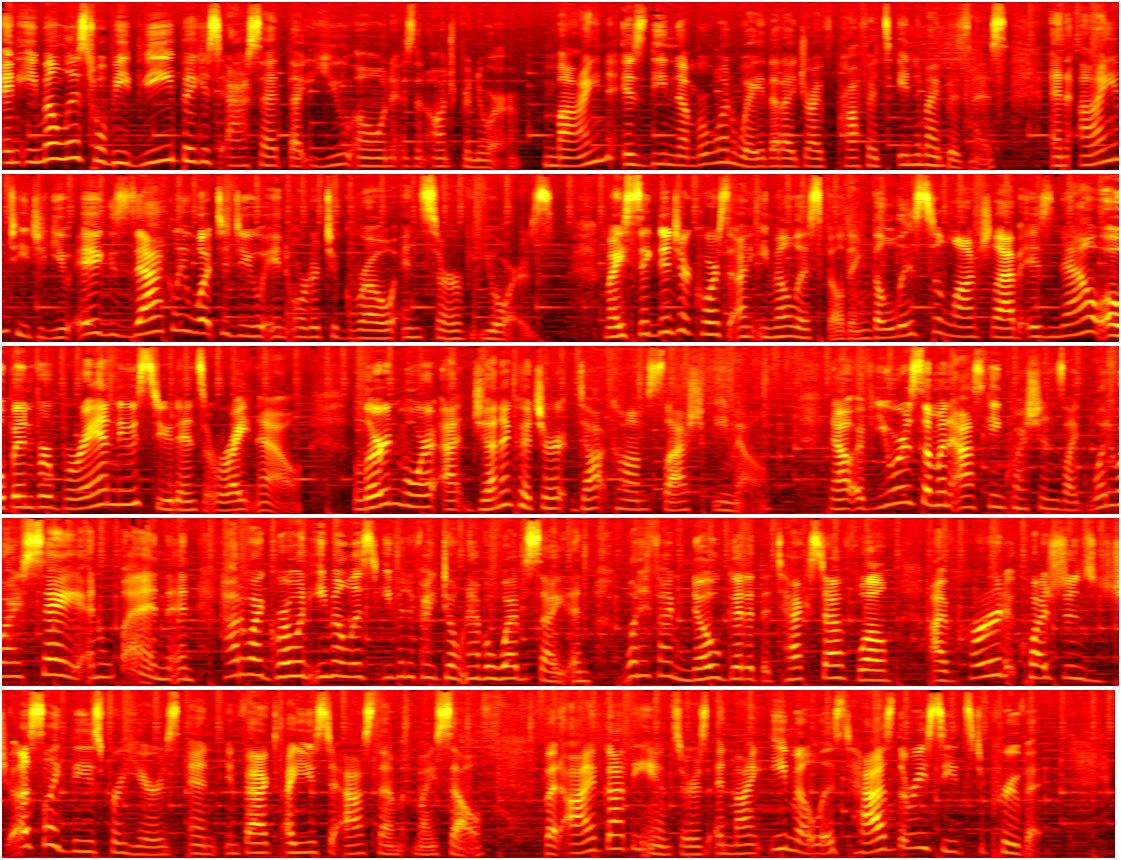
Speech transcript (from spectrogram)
An email list will be the biggest asset that you own as an entrepreneur. Mine is the number one way that I drive profits into my business, and I am teaching you exactly what to do in order to grow and serve yours. My signature course on email list building, the List to Launch Lab, is now open for brand new students right now. Learn more at jennakutcher.com slash email. Now, if you are someone asking questions like, what do I say and when? And how do I grow an email list even if I don't have a website? And what if I'm no good at the tech stuff? Well, I've heard questions just like these for years. And in fact, I used to ask them myself. But I've got the answers, and my email list has the receipts to prove it.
